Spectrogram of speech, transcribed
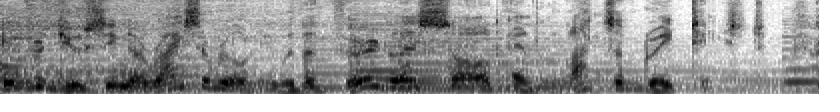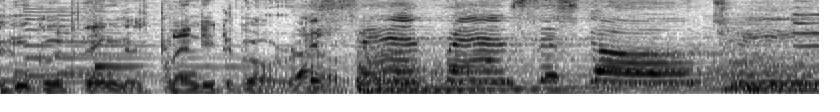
Introducing a Rice-A-Roni with a third less salt and lots of great taste. Good thing there's plenty to go around. The San Francisco tree.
